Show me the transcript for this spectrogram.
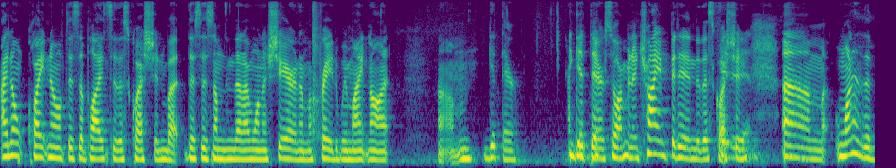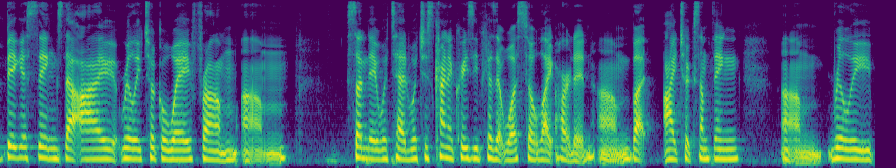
I don't quite know if this applies to this question, but this is something that I want to share, and I'm afraid we might not um, get there. Get there. so I'm going to try and fit it into this question. In. Um, one of the biggest things that I really took away from um, Sunday with Ted, which is kind of crazy because it was so lighthearted. Um, but I took something um, really,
